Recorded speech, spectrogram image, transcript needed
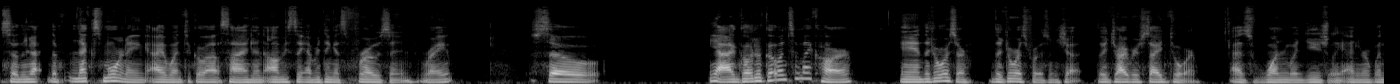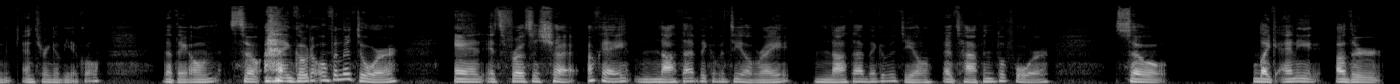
so the, ne- the next morning I went to go outside and obviously everything is frozen, right? So yeah, I go to go into my car and the doors are the doors frozen shut. The driver's side door, as one would usually enter when entering a vehicle that they own. So I go to open the door and it's frozen shut. Okay, not that big of a deal, right? Not that big of a deal. It's happened before. So like any other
